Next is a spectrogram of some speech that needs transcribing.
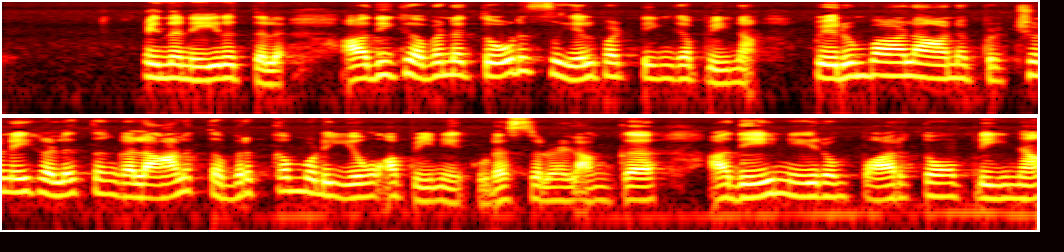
இந்த நேரத்தில் அதிகவனத்தோடு செயல்பட்டீங்க அப்படின்னா பெரும்பாலான பிரச்சனைகளை தங்களால் தவிர்க்க முடியும் அப்படின்னே கூட சொல்லலாங்க. அதே நேரம் பார்த்தோம் அப்படின்னா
